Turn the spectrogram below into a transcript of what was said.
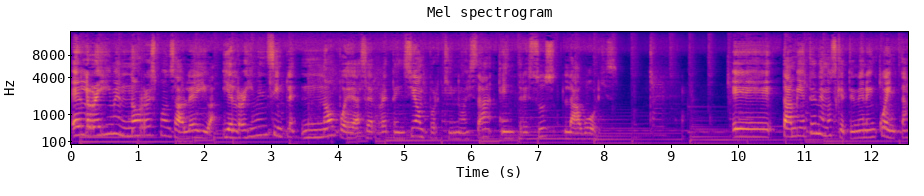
El régimen no responsable de IVA y el régimen simple no puede hacer retención porque no está entre sus labores. Eh, también tenemos que tener en cuenta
